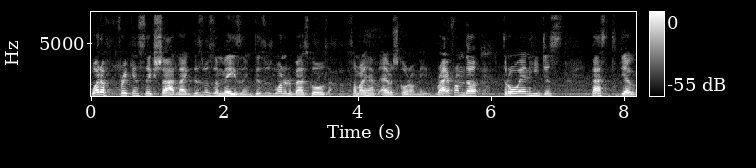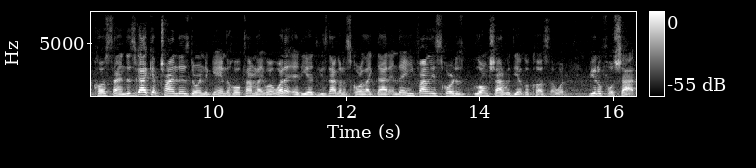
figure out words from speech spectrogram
What a freaking sick shot! Like this was amazing. This was one of the best goals somebody has ever scored on me. Right from the throw in, he just passed it to Diego Costa, and this guy kept trying this during the game the whole time. Like, well, what an idiot! He's not gonna score like that. And then he finally scored his long shot with Diego Costa. What beautiful shot.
